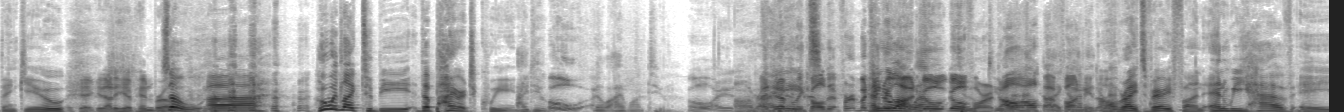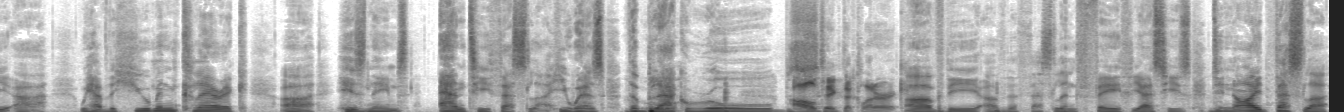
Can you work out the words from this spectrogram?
Thank you. okay, get out of here, pin bro. So, uh, who would like to be the pirate queen? I do. Oh, no, I want to. oh, I, right. I definitely called it for. But Henry you know what? Well, go go do- for it. I'll. I'll have got fun it. either. All right, very fun. And we have a uh, we have the human cleric. Uh, his name's Anti-Thesla. He wears the black robes. I'll take the cleric. of the of the Theslan faith. Yes, he's denied Thesla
